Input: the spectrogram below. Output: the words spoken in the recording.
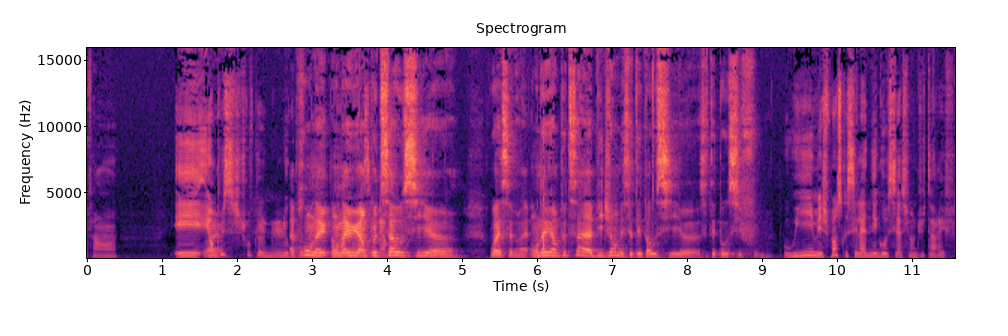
Enfin. Et, et en plus, je trouve que le. Après, on a eu, on a eu un peu de ça peu- aussi. euh, Ouais, c'est vrai. On a eu un peu de ça à Abidjan, mais c'était pas aussi, euh, c'était pas aussi fou. Oui, mais je pense que c'est la négociation du tarif.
